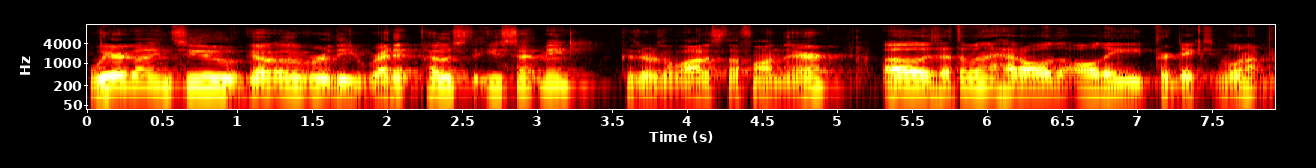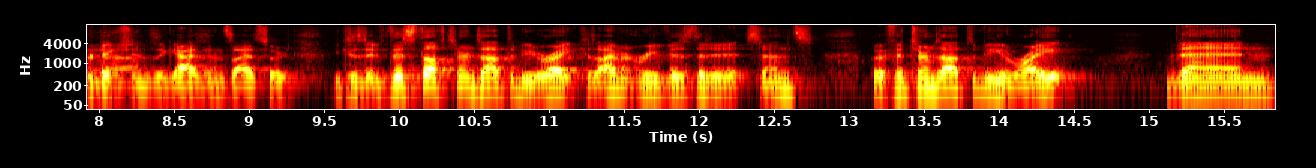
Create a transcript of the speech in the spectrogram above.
we are going to go over the Reddit post that you sent me because there was a lot of stuff on there. Oh, is that the one that had all the all the predict? Well, not predictions. The guys inside source. Because if this stuff turns out to be right, because I haven't revisited it since, but if it turns out to be right, then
